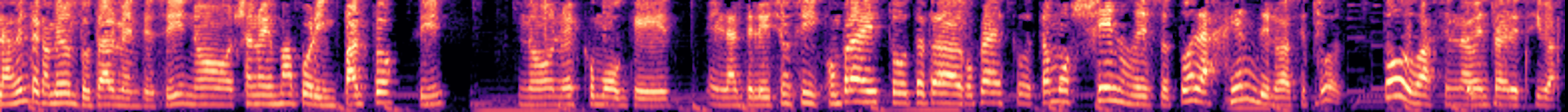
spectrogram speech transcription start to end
las ventas cambiaron totalmente, ¿sí? No, ya no es más por impacto, ¿sí? No, no es como que en la televisión, sí, compra esto, trata, compra esto. Estamos llenos de eso. Toda la gente lo hace. Todo, todos hacen la venta agresiva.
